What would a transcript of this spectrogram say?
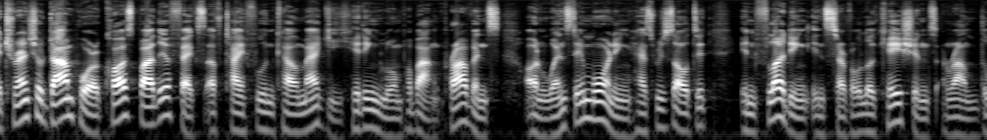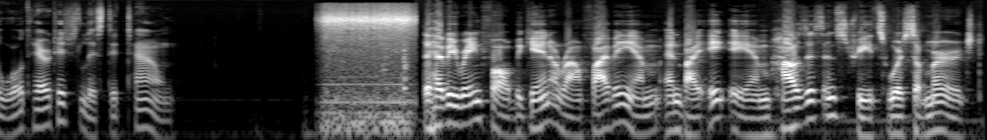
A torrential downpour caused by the effects of Typhoon Kalmaegi hitting Luang Prabang province on Wednesday morning has resulted in flooding in several locations around the World Heritage listed town. The heavy rainfall began around 5 a.m. and by 8 a.m. houses and streets were submerged.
